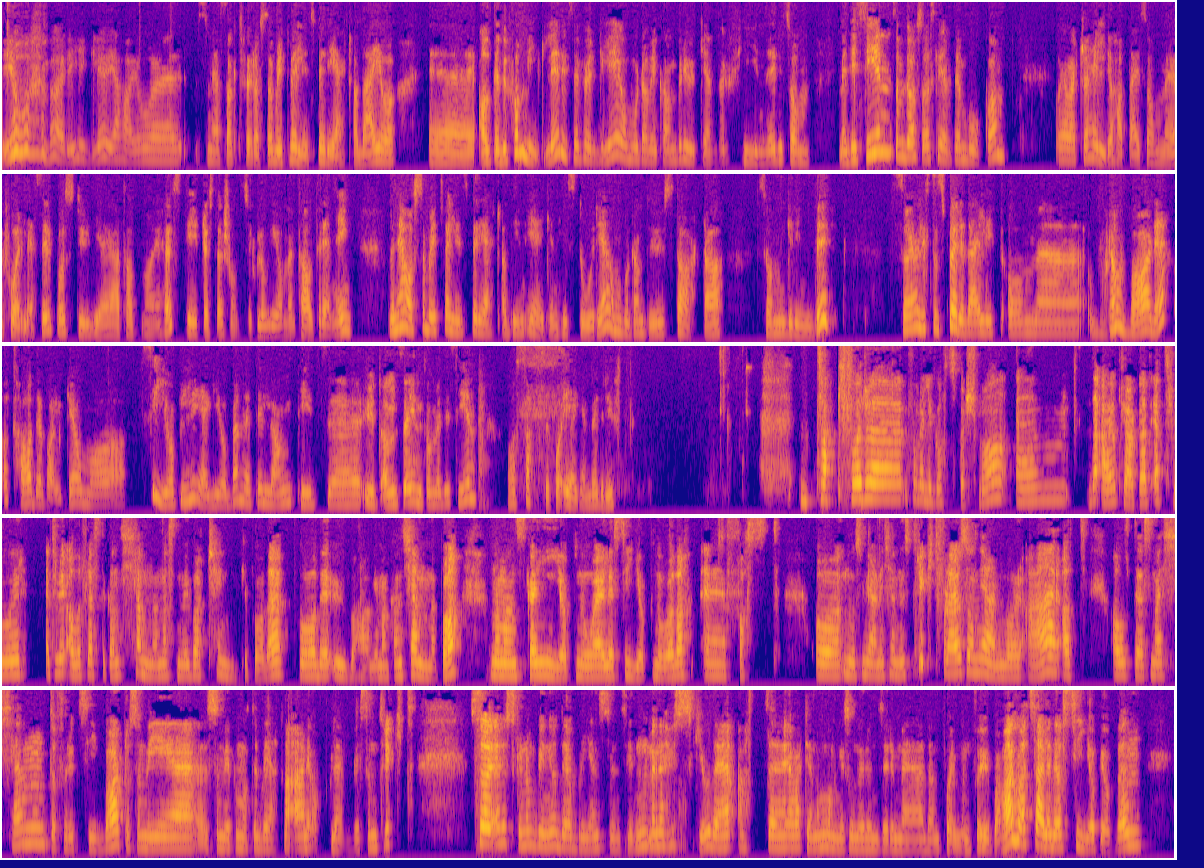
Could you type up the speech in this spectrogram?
Jo, bare hyggelig. Jeg har jo, eh, som jeg har sagt før også, blitt veldig inspirert av deg. og eh, alt det du formidler, selvfølgelig, om hvordan vi kan bruke endorfiner som medisin, som du også har skrevet en bok om. Og jeg har vært så heldig å ha deg som eh, foreleser på studiet jeg har tatt nå i høst i prestasjonspsykologi og mental trening. Men jeg har også blitt veldig inspirert av din egen historie om hvordan du starta som gründer. Så jeg har lyst til å spørre deg litt om eh, hvordan var det å ta det valget om å si opp legejobben etter lang tids eh, utdannelse innenfor medisin, og satse på egen bedrift? Takk for, uh, for veldig godt spørsmål. Um, det er jo klart at jeg tror, jeg tror de aller fleste kan kjenne, nesten vi bare tenker på det, på det ubehaget man kan kjenne på når man skal gi opp noe eller si opp noe da, eh, fast og noe som gjerne kjennes trygt. For det er jo sånn hjernen vår er, at alt det som er kjent og forutsigbart, og som vi, som vi på en måte vet hva er, det opplever vi som trygt. Så jeg husker, Nå begynner jo det å bli en stund siden, men jeg husker jo det at eh, jeg har vært gjennom mange sånne runder med den formen for ubehag. Og at særlig det å si opp jobben,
